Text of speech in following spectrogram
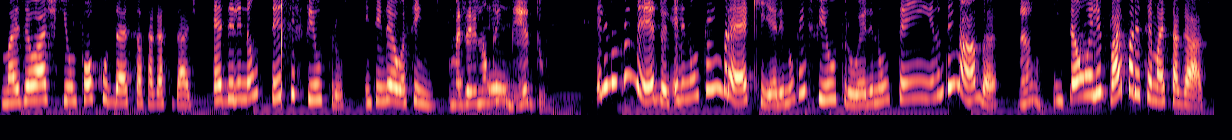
mas eu acho que um pouco dessa sagacidade é dele não ter esse filtro, entendeu? Assim. Mas ele não é... tem medo. Ele não tem medo, ele não tem breque, ele não tem filtro, ele não tem, ele não tem nada. Não. Então ele vai parecer mais sagaz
